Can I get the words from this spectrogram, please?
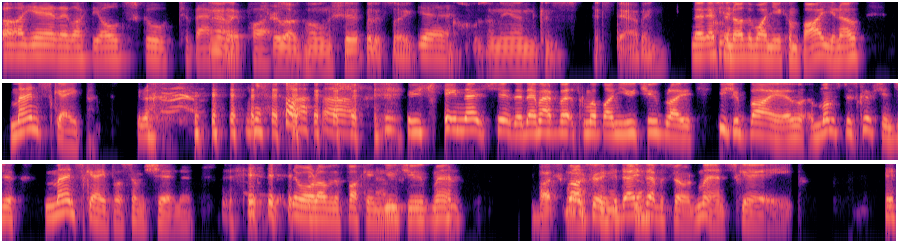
Oh yeah, they're like the old school tobacco Yeah, like pipes. Sherlock Holmes shit, but it's like Yeah. goes on the end because it's dabbing. No, that's Yeah. another one you can buy. You know, Manscape. You know, have you seen that shit? That them adverts come up on YouTube like you should buy a, a month's prescription to Manscape or some shit. They're all over the fucking Manscaped. YouTube, man. But Sponsoring today's episode, Manscape.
